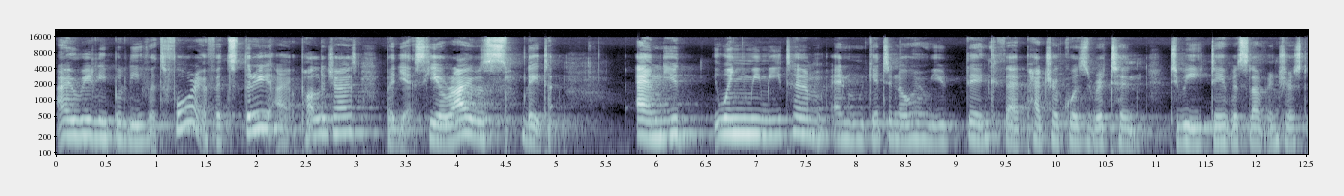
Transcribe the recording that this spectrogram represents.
I really believe it's four. If it's three, I apologize. But yes, he arrives later. And you, when we meet him and we get to know him, you think that Patrick was written to be David's love interest.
